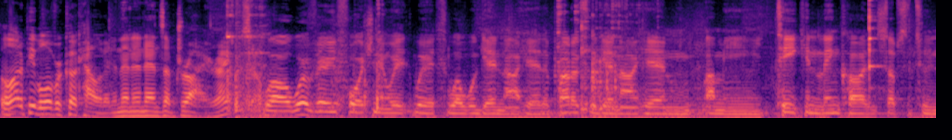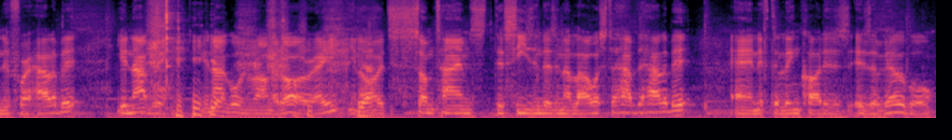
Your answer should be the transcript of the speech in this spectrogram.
a lot of people overcook halibut and then it ends up dry, right? So Well, we're very fortunate with, with what we're getting out here. The products we're getting out here, and I mean, taking lingcod and substituting it for halibut, you're not going, you're not going wrong at all, right? You know, Yeah. it's sometimes the season doesn't allow us to have the halibut, and if the lingcod is is available,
